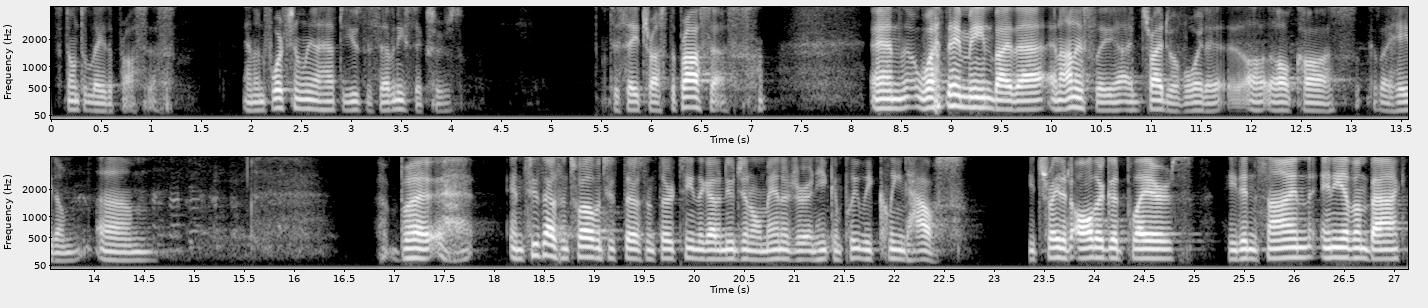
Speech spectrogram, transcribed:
So don't delay the process. And unfortunately, I have to use the 76ers to say, trust the process. and what they mean by that, and honestly, I tried to avoid it at all costs because I hate them. Um, but in 2012 and 2013, they got a new general manager, and he completely cleaned house. He traded all their good players He didn't sign any of them back.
